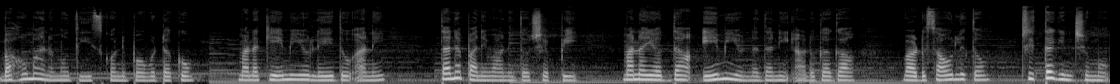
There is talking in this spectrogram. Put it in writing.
బహుమానము తీసుకొని పోవుటకు మనకేమీ లేదు అని తన పనివానితో చెప్పి మన యొద్ద ఏమి ఉన్నదని అడుగగా వాడు సౌలుతో చిత్తగించుము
